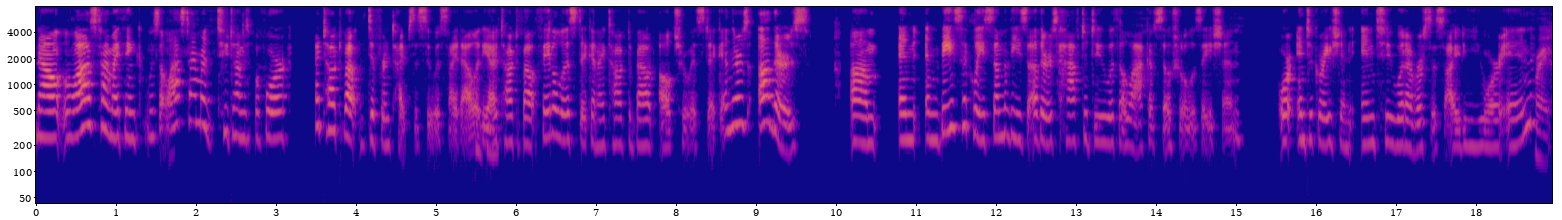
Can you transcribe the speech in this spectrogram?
Now, the last time I think was it last time or two times before, I talked about different types of suicidality. Mhm. I talked about fatalistic, and I talked about altruistic, and there's others. Um, and and basically, some of these others have to do with a lack of socialization or integration into whatever society you are in. Right.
